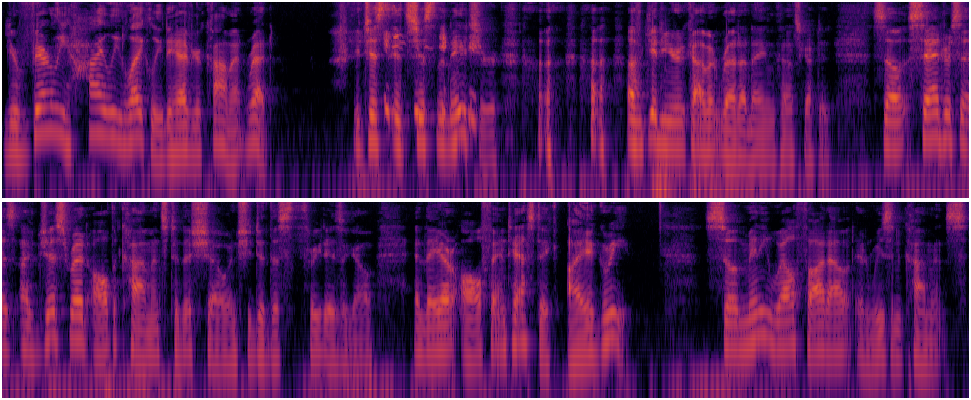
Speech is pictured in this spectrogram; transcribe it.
you're very highly likely to have your comment read. It just it's just the nature of getting your comment read on Anglican Unscripted. So Sandra says, I've just read all the comments to this show, and she did this three days ago, and they are all fantastic. I agree. So many well thought out and reasoned comments,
